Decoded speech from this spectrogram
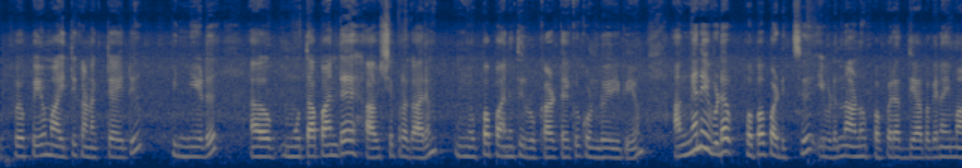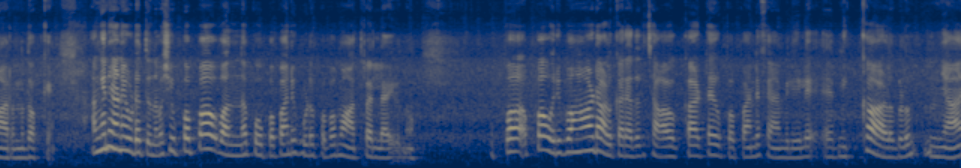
ഉപ്പപ്പയുമായിട്ട് കണക്റ്റായിട്ട് പിന്നീട് മൂത്താപ്പാന്റെ ആവശ്യപ്രകാരം ഉപ്പപ്പാനെ തിരുക്കാട്ടേക്ക് കൊണ്ടുവരികയും അങ്ങനെ ഇവിടെ ഉപ്പപ്പ പഠിച്ച് ഇവിടെ നിന്നാണ് ഉപ്പപ്പ ഒരു അധ്യാപകനായി മാറുന്നതൊക്കെ. അങ്ങനെയാണ് ഇവിടെ എത്തുന്നത്. പക്ഷെ ഉപ്പപ്പ വന്നപ്പോൾ ഉപ്പപ്പാന്റെ കൂടെ ഉപ്പപ്പ മാത്രമല്ലായിരുന്നു ഉപ്പ ഉപ്പ ഒരുപാട് ആൾക്കാർ അതായത് ചാവക്കാട്ടെ ഉപ്പപ്പാന്റെ ഫാമിലിയിലെ മിക്ക ആളുകളും ഞാൻ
